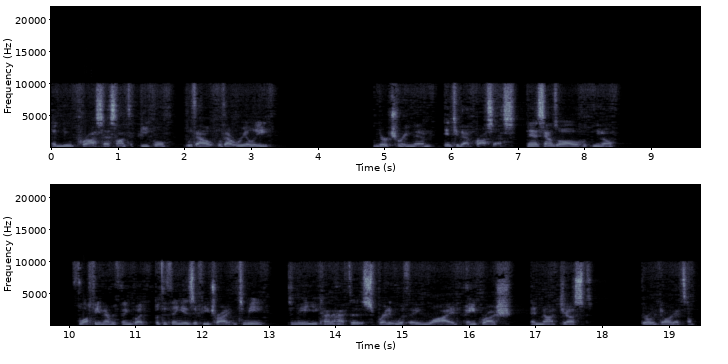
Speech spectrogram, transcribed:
a new process onto people without without really nurturing them into that process. And it sounds all, you know, fluffy and everything, but but the thing is if you try to me to me you kind of have to spread it with a wide paintbrush and not just throw a dart at something.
